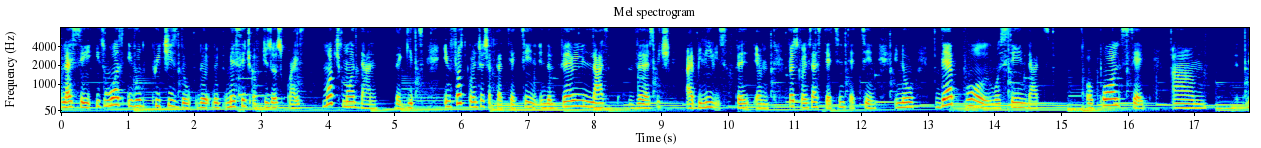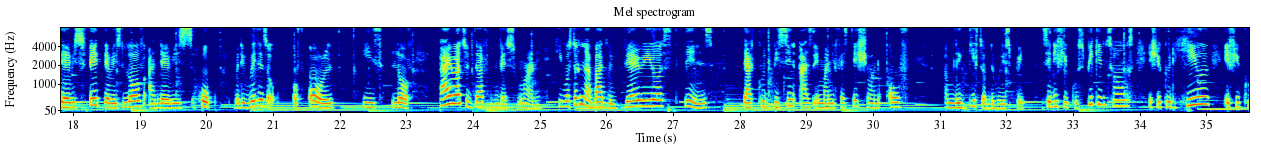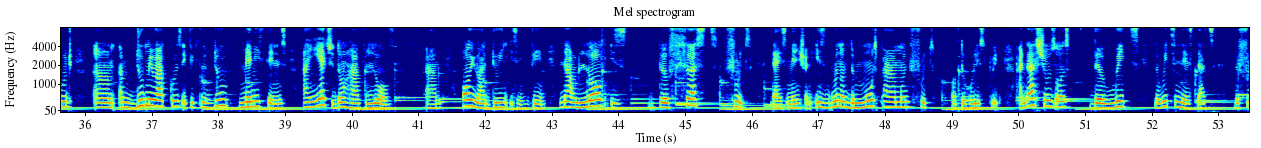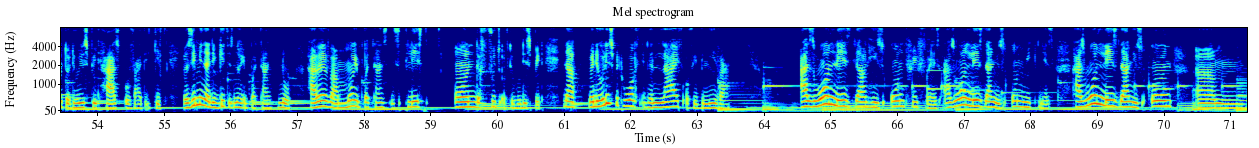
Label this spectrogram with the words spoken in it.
let's say it's what even preaches the, the, the message of Jesus Christ much more than the gift. In First Corinthians chapter 13, in the very last verse, which I believe is um, First Corinthians 13 13, you know, there Paul was saying that, or Paul said, um, there is faith, there is love, and there is hope, but the greatest of, of all is love. Prior to that, in verse 1, he was talking about the various things that could be seen as a manifestation of um, the gift of the Holy Spirit. He said, if you could speak in tongues, if you could heal, if you could um, um, do miracles, if you could do many things, and yet you don't have love, um, all you are doing is in vain. Now, love is the first fruit that is mentioned, is one of the most paramount fruit of the Holy Spirit, and that shows us the weight, the weightiness that the fruit of the Holy Spirit has over the gift. Does it mean that the gift is not important? No. However, more importance is placed on the fruit of the Holy Spirit. Now, when the Holy Spirit works in the life of a believer, as one lays down his own preference, as one lays down his own weakness, as one lays down his own um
